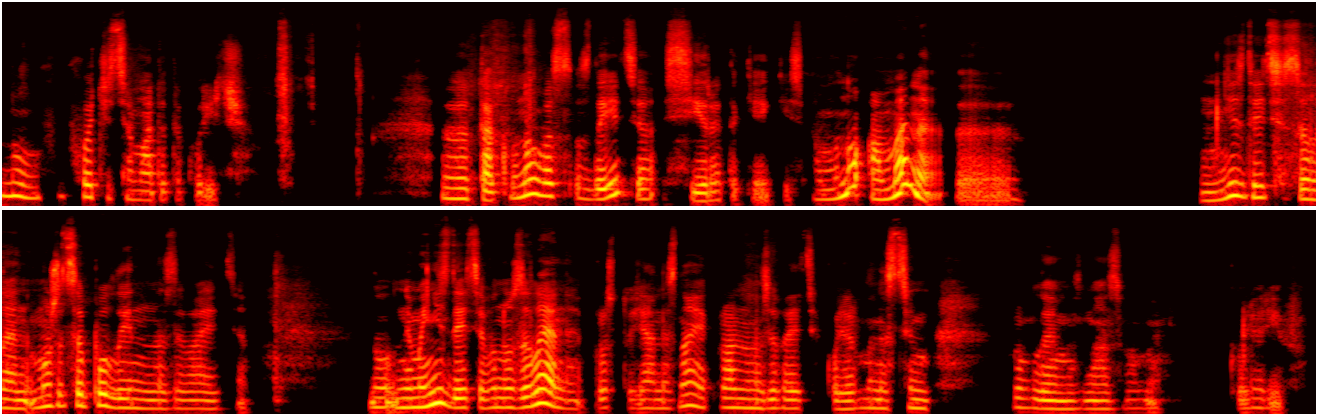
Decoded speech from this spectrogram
ну, хочеться мати таку річ. Е, Так, воно у вас здається сіре таке якесь. А воно, а в мене, е, мені здається, зелене. Може, це полин називається. Ну, не мені здається, воно зелене. Просто я не знаю, як правильно називається колір. У мене з цим проблеми з назвами кольорів.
